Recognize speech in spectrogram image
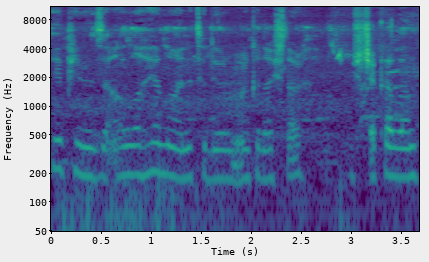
Hepinize Allah'a emanet ediyorum arkadaşlar. Hoşçakalın.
